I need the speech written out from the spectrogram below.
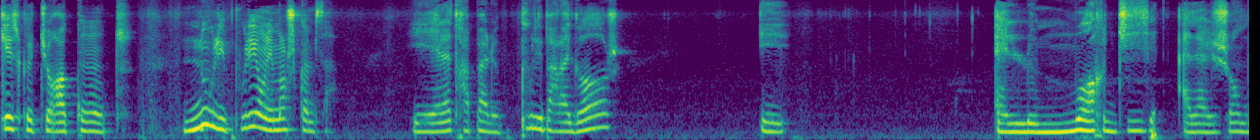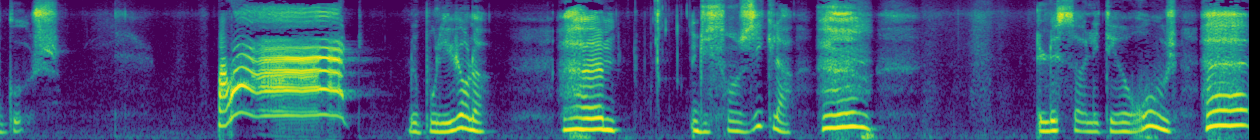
qu'est-ce que tu racontes? Nous, les poulets, on les mange comme ça. Et elle attrapa le poulet par la gorge et elle le mordit à la jambe gauche. Le poulet hurla. Euh, du sang gicla. Euh, le sol était rouge. Euh,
